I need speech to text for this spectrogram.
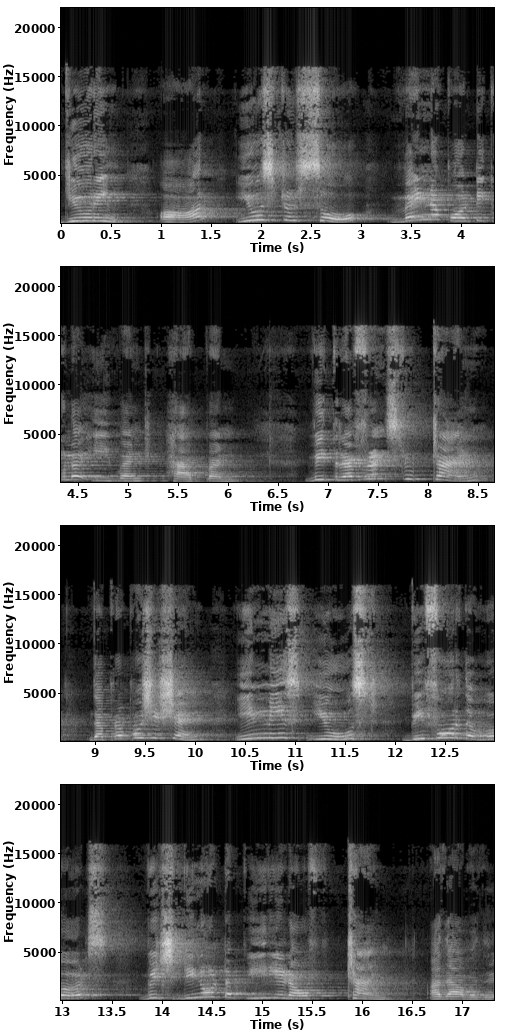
during are used to show when a particular event happened. With reference to time, the preposition in is used before the words which denote a period of time. அதாவது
